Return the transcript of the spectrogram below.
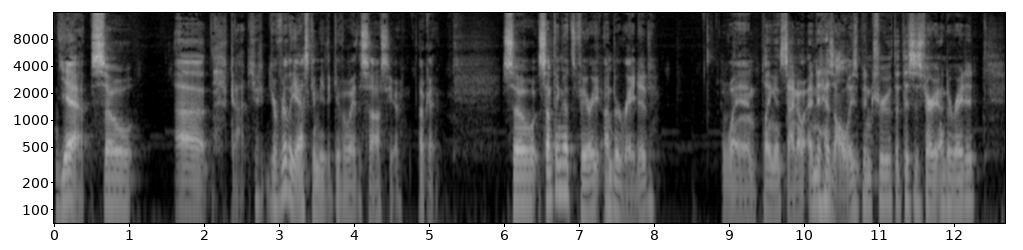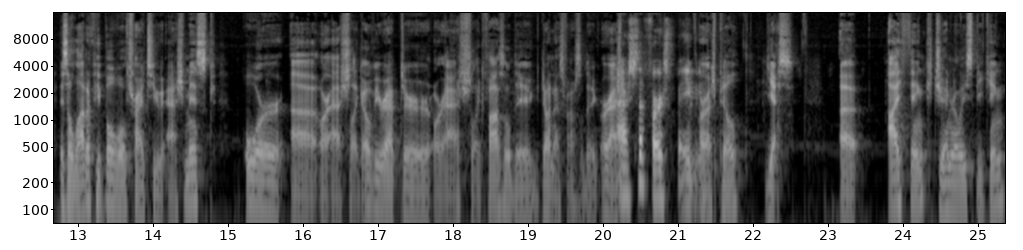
Yeah, so Uh, God, you're, you're really asking me to give away the sauce here. Okay. So, something that's very underrated when playing against Dino, and it has always been true that this is very underrated, is a lot of people will try to Ash Misk or uh, or Ash like Oviraptor or Ash like Fossil Dig. Don't ask Fossil Dig or Ash Ash the first baby. or Ash Pill. Yes. Uh, I think generally speaking,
